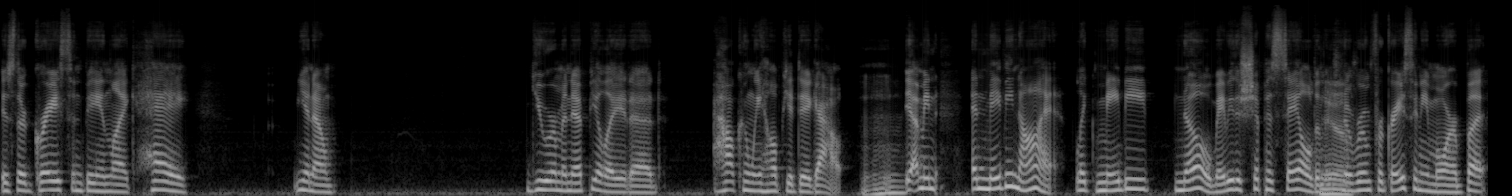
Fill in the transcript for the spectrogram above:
is there grace in being like, hey, you know, you were manipulated. How can we help you dig out? Yeah, I mean, and maybe not. Like, maybe no, maybe the ship has sailed and Yeah. there's no room for grace anymore. But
